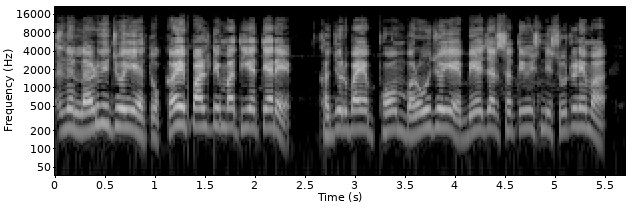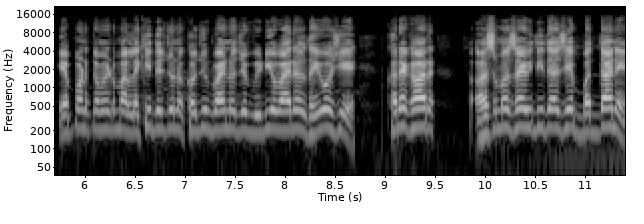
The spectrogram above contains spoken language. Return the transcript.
અને લડવી જોઈએ તો કઈ પાર્ટીમાંથી અત્યારે ખજૂરભાઈએ ફોર્મ ભરવું જોઈએ. બે હજાર સત્યાવીસની ચૂંટણીમાં એ પણ કમેન્ટમાં લખી દેજો ને ખજૂરભાઈનો જે વીડિયો વાયરલ થયો છે, ખરેખર હસમસાવી દીધા છે બધાને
